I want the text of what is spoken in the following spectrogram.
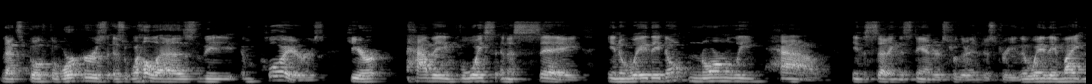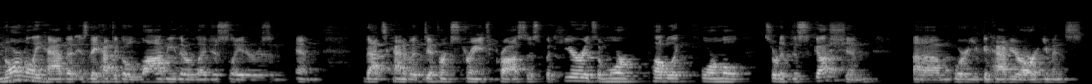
that's both the workers as well as the employers here have a voice and a say in a way they don't normally have in setting the standards for their industry. The way they might normally have that is they have to go lobby their legislators, and, and that's kind of a different, strange process. But here it's a more public, formal sort of discussion um, where you can have your arguments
